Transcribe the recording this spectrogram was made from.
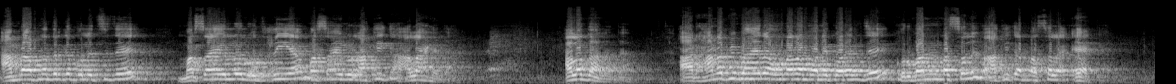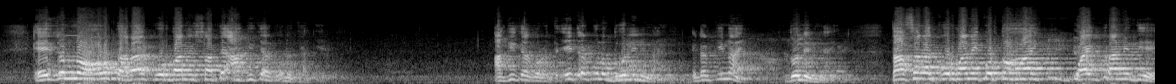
আমরা আপনাদেরকে বলেছি যে মাসাইলুল উদ্হিয়া, মাসাইলুল আকিকা আলাহেদা আলাদা আলাদা। আর হানাফি ভাইরা ওনারা মনে করেন যে কোরবানির মাসালা এবং আকিকার মাসালা এক। এই জন্য তারা কোরবানির সাথে আকিকা করে থাকে। আকিকা করে থাকে। এটার কোনো দলিল নাই। এটার কি নাই? দলিল নাই। তাছাড়া কোরবানি করতে হয় কয়েক প্রাণী দিয়ে।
